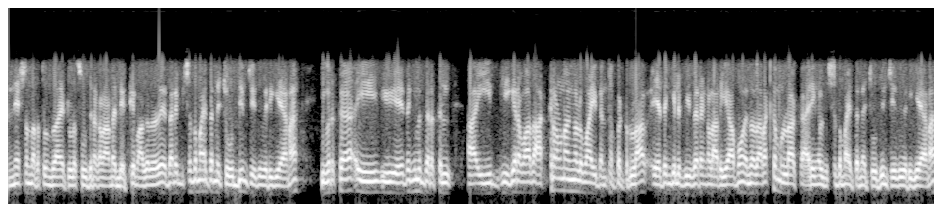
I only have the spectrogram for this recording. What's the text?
അന്വേഷണം നടത്തുന്നതായിട്ടുള്ള സൂചനകളാണ് ലഭ്യമാകുന്നത്. ഏതായാലും വിശദമായി തന്നെ ചോദ്യം ചെയ്തു വരികയാണ്. ഇവർക്ക് ഈ ഏതെങ്കിലും തരത്തിൽ ഈ ഭീകരവാദ ആക്രമണങ്ങളുമായി ബന്ധപ്പെട്ടുള്ള ഏതെങ്കിലും വിവരങ്ങൾ അറിയാമോ എന്നതടക്കമുള്ള കാര്യങ്ങൾ വിശദമായി തന്നെ ചോദ്യം ചെയ്തു വരികയാണ്.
